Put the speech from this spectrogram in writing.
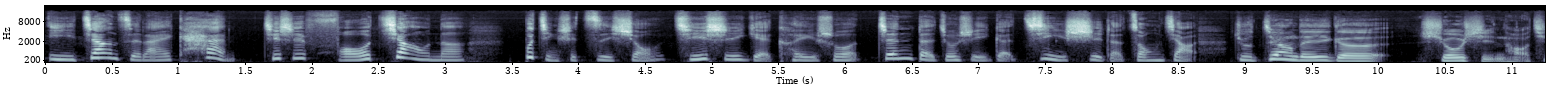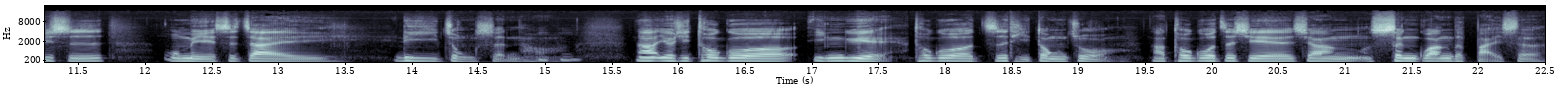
以这样子来看，其实佛教呢不仅是自修，其实也可以说真的就是一个济世的宗教。就这样的一个修行哈，其实我们也是在。利益众生哈，那尤其透过音乐，透过肢体动作，那透过这些像声光的摆设，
